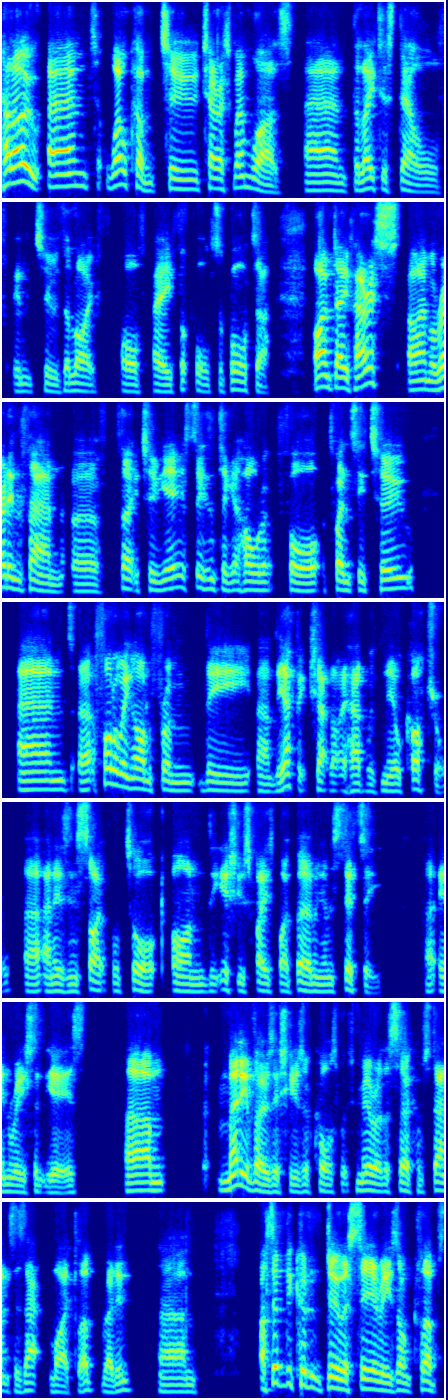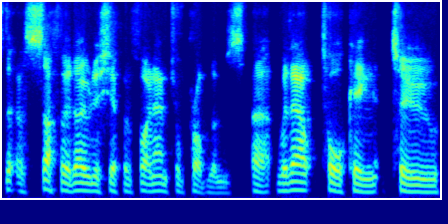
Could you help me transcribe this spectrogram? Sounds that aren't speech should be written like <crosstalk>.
Hello and welcome to Terrace Memoirs and the latest delve into the life of a football supporter. I'm Dave Harris. I'm a Reading fan of 32 years, season ticket holder for 22. And uh, following on from the uh, the epic chat that I had with Neil Cottrell uh, and his insightful talk on the issues faced by Birmingham City uh, in recent years, um, many of those issues, of course, which mirror the circumstances at my club, Reading. Um, I simply couldn't do a series on clubs that have suffered ownership and financial problems uh, without talking to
